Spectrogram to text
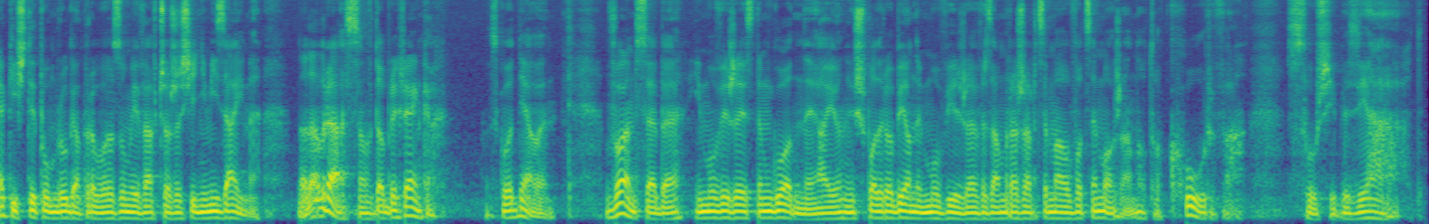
Jakiś typu mruga porozumiewawczo, że się nimi zajmę. No dobra, są w dobrych rękach. Zgłodniałem. Wołem Sebę i mówię, że jestem głodny, a on już podrobiony mówi, że w zamrażarce ma owoce morza. No to kurwa, sushi by zjadł.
